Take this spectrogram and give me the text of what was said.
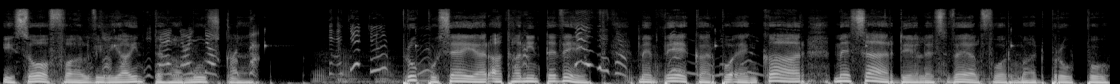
I så fall vill jag inte ha muskler. Proppo säger att han inte vet, men pekar på en kar med särdeles välformad proppo.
